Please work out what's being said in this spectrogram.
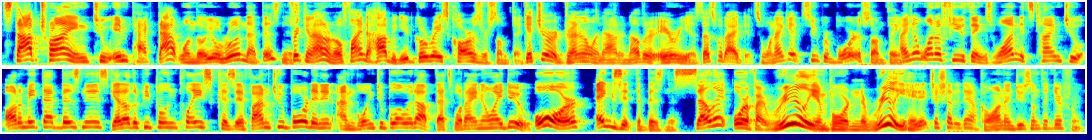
Stop trying to impact that one though. You'll ruin that business. Freaking, I don't know. Find a hobby, dude. Go race cars or something. Get your adrenaline out in other areas. That's what I did. So when I get super bored of something, I know one of few things. One, it's time to automate that business, get other people in place. Because if I'm too bored in it, I'm going to blow it up. That's what I know I do. Or exit the business, sell it. Or if I really am bored and I really hate it, just shut it down. Go on and do something different.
